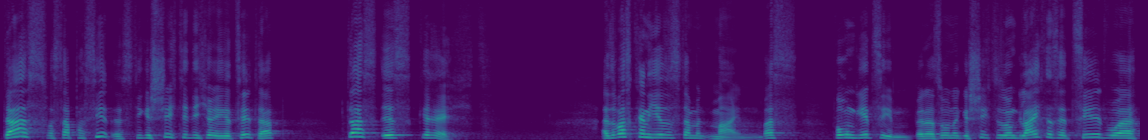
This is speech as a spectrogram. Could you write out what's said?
das, was da passiert ist, die Geschichte, die ich euch erzählt habe, das ist gerecht. Also was kann Jesus damit meinen? Was, worum geht es ihm, wenn er so eine Geschichte, so ein Gleichnis erzählt, wo er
